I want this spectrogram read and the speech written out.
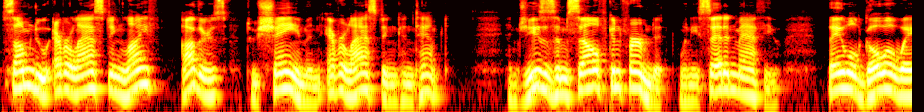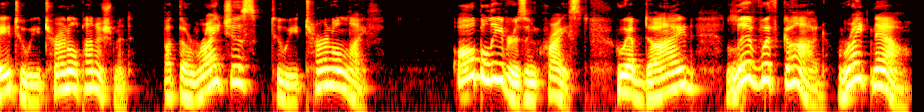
some to everlasting life, others to shame and everlasting contempt. And Jesus himself confirmed it when he said in Matthew, They will go away to eternal punishment, but the righteous to eternal life. All believers in Christ who have died live with God right now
